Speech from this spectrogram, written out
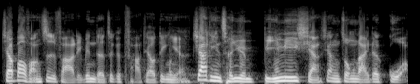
家暴防治法里面的这个法条定义啊，家庭成员比你想象中来的广。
